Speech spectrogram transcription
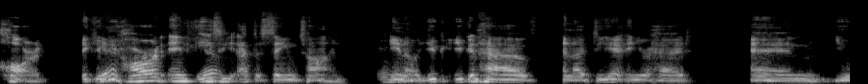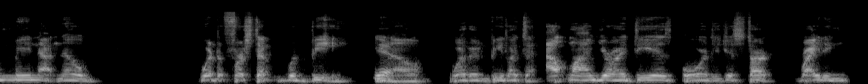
hard it can yeah. be hard and easy yeah. at the same time mm-hmm. you know you you can have an idea in your head and you may not know where the first step would be yeah. you know whether it be like to outline your ideas or to just start writing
